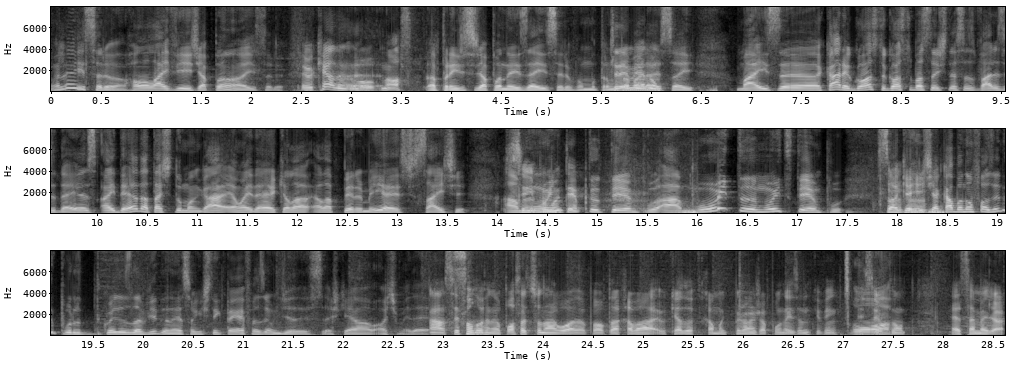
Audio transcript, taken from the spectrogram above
Olha aí, Ciro. Hololive Japão aí, Ciro. Eu quero, né? Vou- Nossa. Aprende esse japonês aí, Ciro. Vamos, vamos Tremendo. trabalhar isso aí. Mas, eh, cara, eu gosto, gosto bastante dessas várias ideias. A ideia da Tati do mangá é uma ideia que ela, ela permeia este site há Sim, muito, por muito tempo. tempo. Há muito, muito tempo. Só que a Uhum. gente acaba não fazendo por coisas da vida, né? Só que a gente tem que pegar e fazer um dia desses. Acho que é uma ótima ideia. Ah, você falou, Renan, eu posso adicionar agora pra, pra acabar? Eu quero ficar muito melhor em japonês ano que vem. Esse Ó. é pronto. Essa é a melhor.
